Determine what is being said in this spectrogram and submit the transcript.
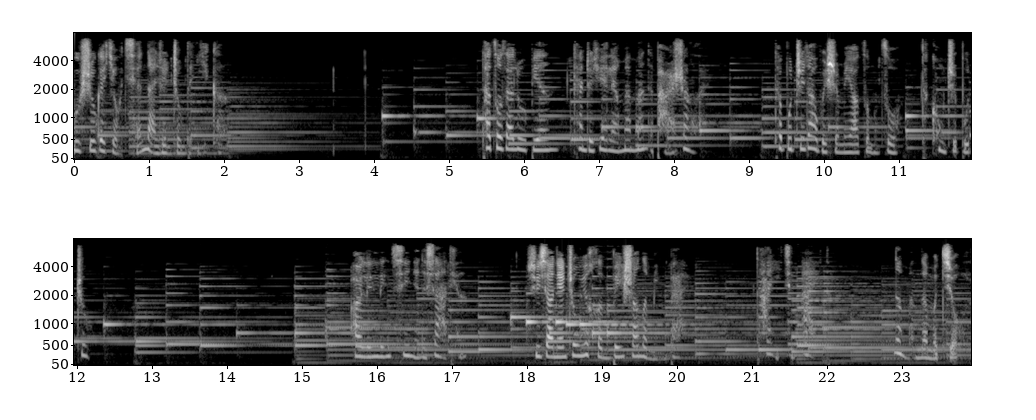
无数个有钱男人中的一个。他坐在路边，看着月亮慢慢的爬上来，他不知道为什么要这么做，他控制不住。二零零七年的夏天，徐小年终于很悲伤的明白，他已经爱他那么那么久了。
